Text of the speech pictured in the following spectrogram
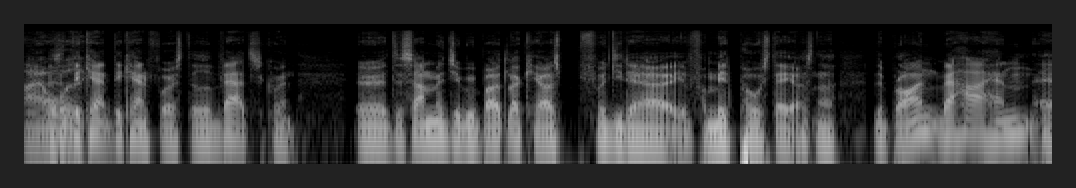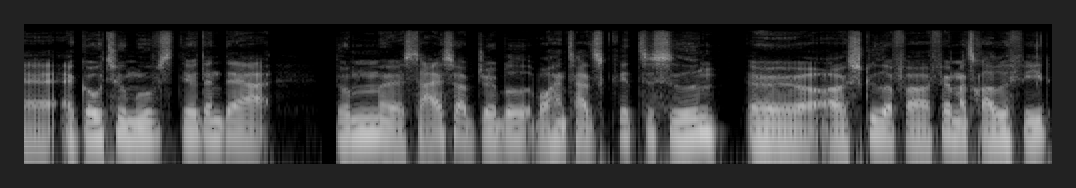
Ej, altså, det, kan, det kan han få afsted hvert sekund. Øh, det samme med Jimmy Butler kan også få de der øh, fra midt-post af og sådan noget. LeBron, hvad har han af, af go-to moves? Det er jo den der dumme uh, size-up dribble, hvor han tager et skridt til siden øh, og skyder for 35 feet,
